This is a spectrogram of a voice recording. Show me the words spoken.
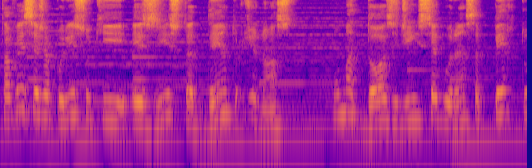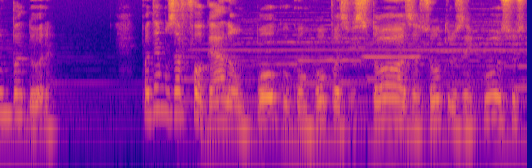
Talvez seja por isso que exista dentro de nós uma dose de insegurança perturbadora. Podemos afogá-la um pouco com roupas vistosas, outros recursos,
